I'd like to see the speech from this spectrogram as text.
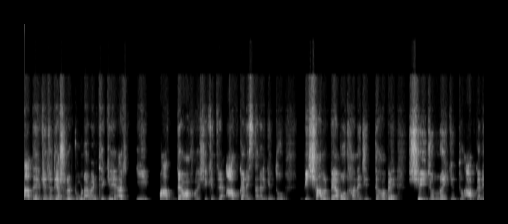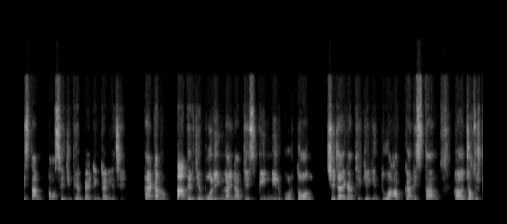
তাদেরকে যদি আসলে টুর্নামেন্ট থেকে আর কি বাদ দেওয়া হয়, সেক্ষেত্রে আফগানিস্তানের কিন্তু বিশাল ব্যবধানে জিততে হবে। সেই জন্যই কিন্তু আফগানিস্তান টসে জিতে ব্যাটিংটা নিয়েছে। হ্যাঁ কারণ তাদের যে বোলিং লাইন আপ যে স্পিন নির্ভর দল, সে জায়গা থেকে কিন্তু আফগানিস্তান যথেষ্ট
